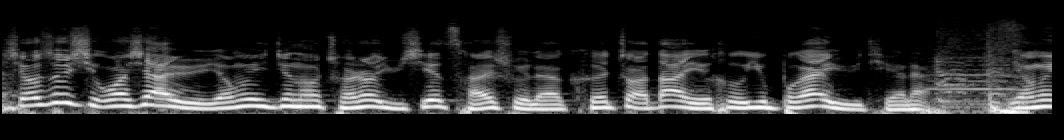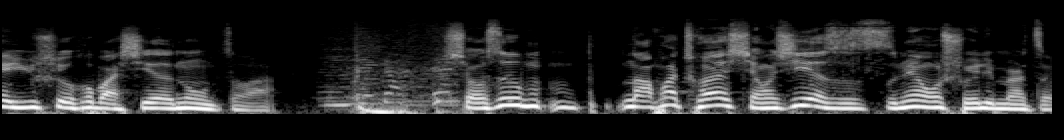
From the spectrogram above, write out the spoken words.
小时候喜欢下雨，因为就能穿上雨鞋踩水了。可长大以后又不爱雨天了，因为雨水会把鞋子弄脏。小时候哪怕穿新鞋也是死命往水里面走，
